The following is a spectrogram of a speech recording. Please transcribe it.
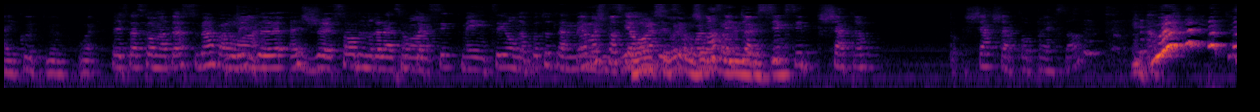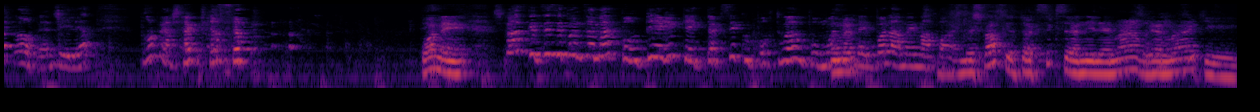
Ah, écoute, là, ouais. Mais C'est parce qu'on entend souvent parler Ouais. de euh, je sors d'une relation Ouais. toxique, mais tu sais, on n'a pas toute la même Mais moi, je pense que- Je pense pas que toxique, c'est chaque propre- cherche sa propre personne. Quoi? Je vais remettre les lettres. Propre à chaque personne. Ouais, mais, Je pense que tu sais, c'est pas nécessairement pour Pierrick qui est toxique ou pour toi ou pour moi, c'est peut-être pas la même affaire. mais je pense que toxique, c'est un élément vraiment qui, est-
